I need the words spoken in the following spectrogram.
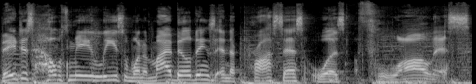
They just helped me lease one of my buildings, and the process was flawless.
